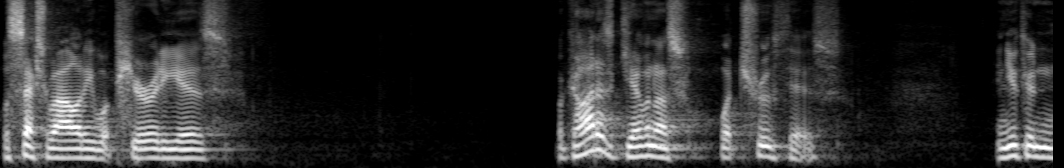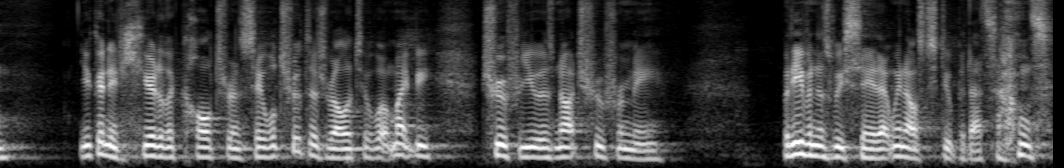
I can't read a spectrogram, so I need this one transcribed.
what sexuality, what purity is. But God has given us what truth is. And you can, you can adhere to the culture and say, well, truth is relative. What might be true for you is not true for me. But even as we say that, we know how stupid that sounds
